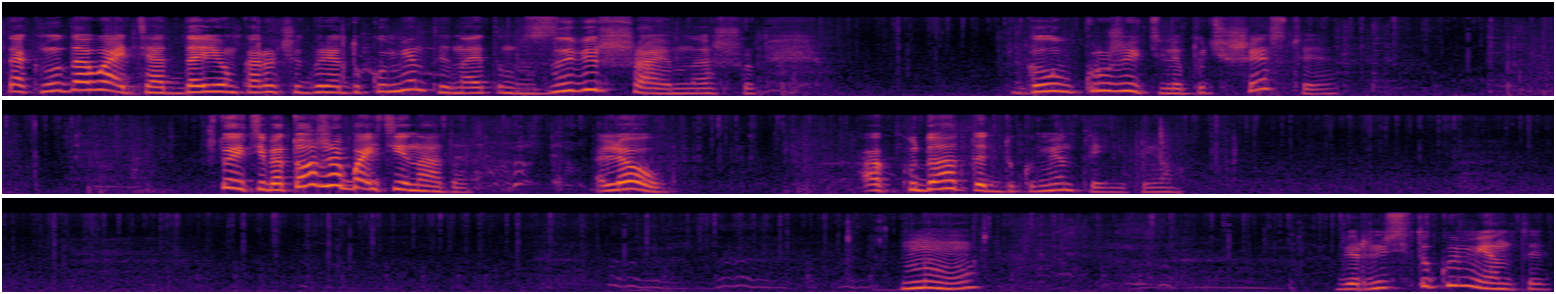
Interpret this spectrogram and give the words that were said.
Так, ну давайте отдаем, короче говоря, документы. и На этом завершаем наше головокружительное путешествие. Что, и тебя тоже обойти надо? Алло. А куда отдать документы, я не понял. Ну. Верните документы.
